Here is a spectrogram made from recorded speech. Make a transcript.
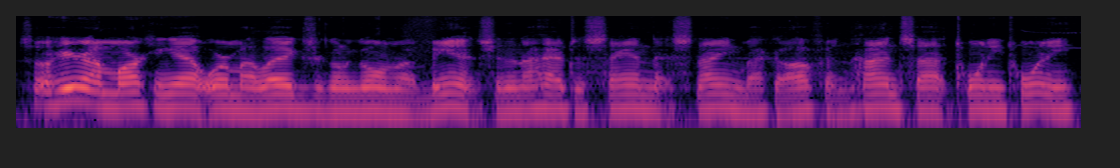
So here I'm marking out where my legs are going to go on my bench, and then I have to sand that stain back off. In hindsight 2020,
